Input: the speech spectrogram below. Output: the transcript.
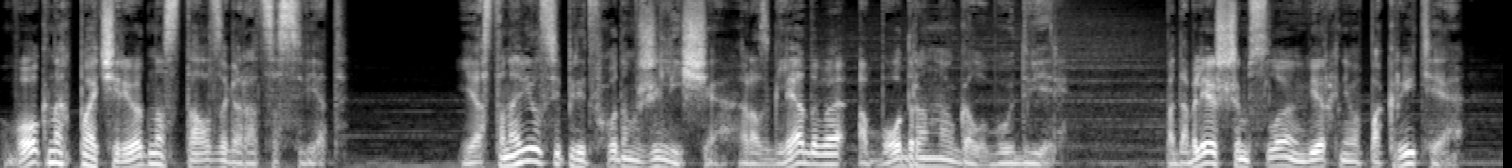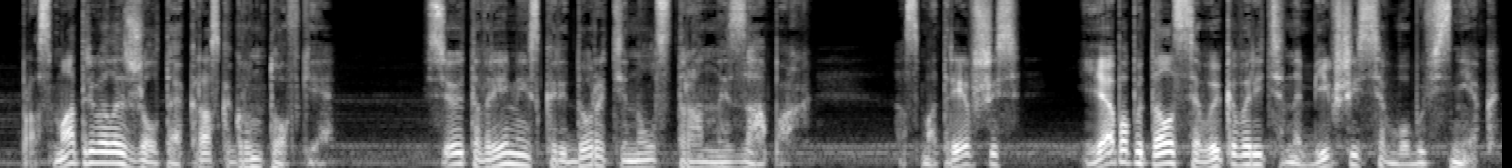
в окнах поочередно стал загораться свет. Я остановился перед входом в жилище, разглядывая ободранную голубую дверь. Под облезшим слоем верхнего покрытия просматривалась желтая краска грунтовки. Все это время из коридора тянул странный запах. Осмотревшись, я попытался выковырить набившийся в обувь снег,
